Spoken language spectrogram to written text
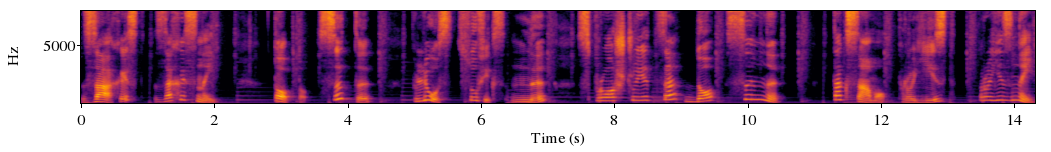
Захист захисний. Тобто сит плюс суфікс н спрощується до син. Так само проїзд проїзний.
